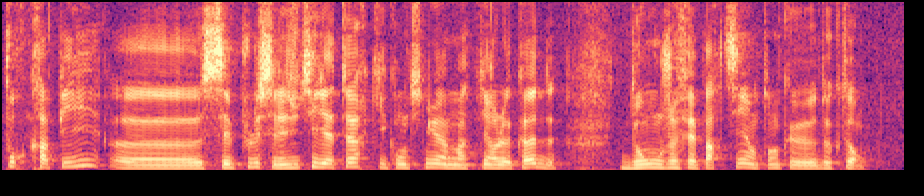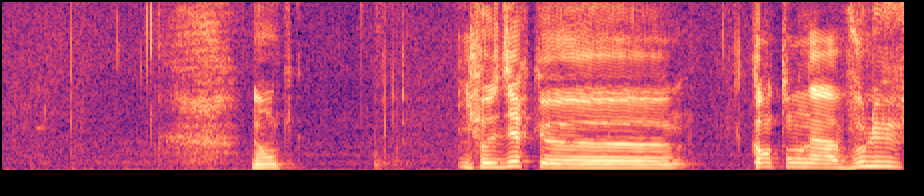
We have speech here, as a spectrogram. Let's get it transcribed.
pour Crappy, euh, c'est plus les utilisateurs qui continuent à maintenir le code, dont je fais partie en tant que doctorant. Donc, il faut se dire que quand on a voulu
